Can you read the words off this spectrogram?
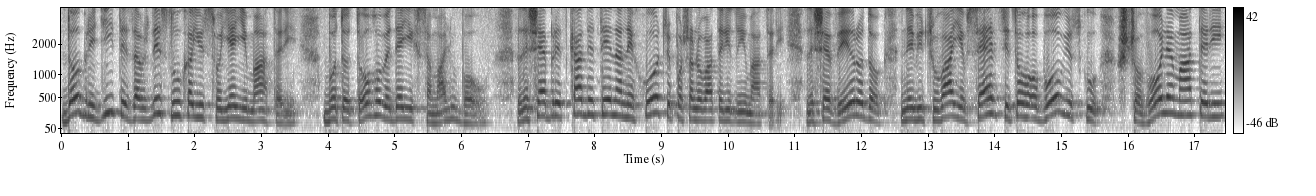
Добрі діти завжди слухають своєї матері, бо до того веде їх сама любов. Лише бридка дитина не хоче пошанувати рідної матері, лише виродок не відчуває в серці того обов'язку, що воля матері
